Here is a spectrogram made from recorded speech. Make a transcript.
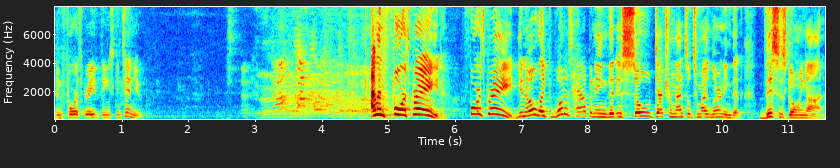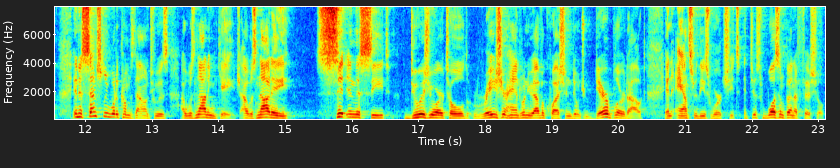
In fourth grade, things continued. I'm in fourth grade fourth grade, you know? Like, what is happening that is so detrimental to my learning that this is going on? And essentially, what it comes down to is I was not engaged. I was not a sit in the seat, do as you are told, raise your hand when you have a question, don't you dare blurt out, and answer these worksheets. It just wasn't beneficial.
